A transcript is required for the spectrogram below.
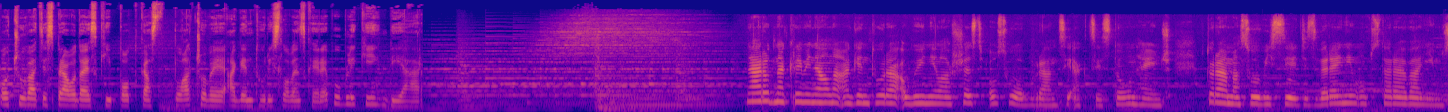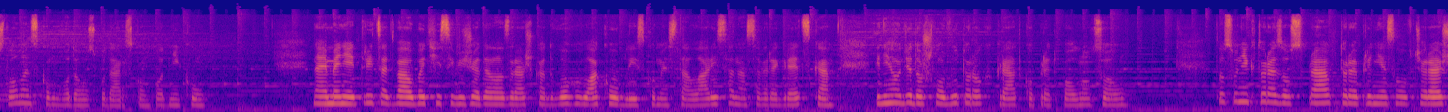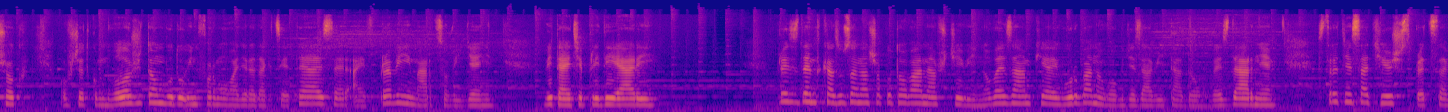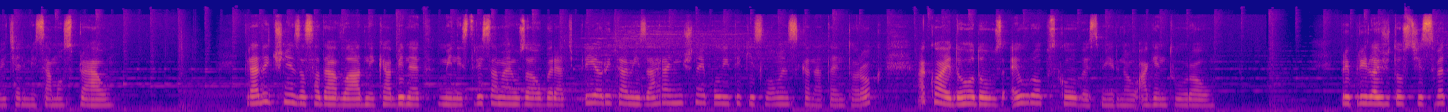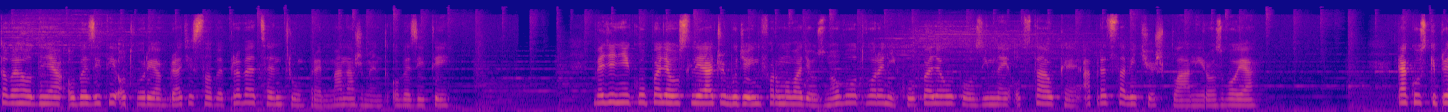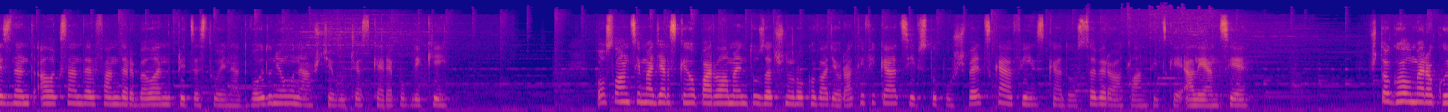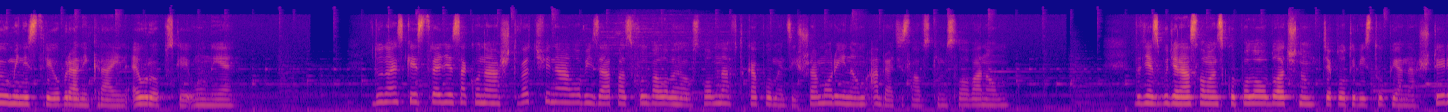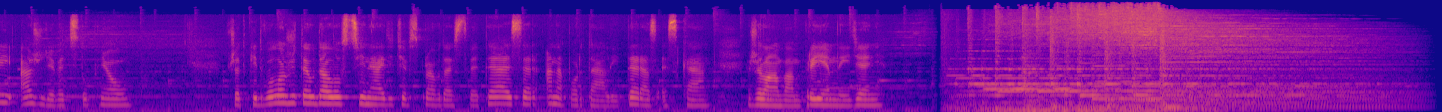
Počúvate spravodajský podcast tlačovej agentúry Slovenskej republiky DR. Národná kriminálna agentúra obvinila 6 osôb v rámci akcie Stonehenge, ktorá má súvisieť s verejným obstarávaním v slovenskom vodohospodárskom podniku. Najmenej 32 obetí si vyžiadala zrážka dvoch vlakov blízko mesta Larisa na severe Grécka. K nehode došlo v útorok krátko pred polnocou. To sú niektoré zo správ, ktoré priniesol včerajšok. O všetkom dôležitom budú informovať redakcie TASR aj v 1. marcový deň. Vitajte pri diári. Prezidentka Zuzana Čaputová navštíví Nové zámky aj Hurbanovo, kde zavíta do Hvezdárne. Stretne sa tiež s predstaviteľmi samozpráv. Tradične zasadá vládny kabinet. Ministri sa majú zaoberať prioritami zahraničnej politiky Slovenska na tento rok, ako aj dohodou s Európskou vesmírnou agentúrou. Pri príležitosti Svetového dňa obezity otvoria v Bratislave prvé centrum pre manažment obezity. Vedenie kúpeľov Sliač bude informovať o znovu otvorení kúpeľov po zimnej odstávke a predstaviť tiež plány rozvoja. Rakúsky prezident Alexander van der Bellen pricestuje na dvojdňovú návštevu Českej republiky. Poslanci Maďarského parlamentu začnú rokovať o ratifikácii vstupu Švédska a Fínska do Severoatlantickej aliancie. Štokholme rokujú ministri obrany krajín Európskej únie. V Dunajskej strede sa koná štvrťfinálový zápas futbalového Slovnaft Cupu medzi Šamorínom a Bratislavským Slovanom. Dnes bude na Slovensku polooblačno, teploty vystúpia na 4 až 9 stupňov. Všetky dôležité udalosti nájdete v spravodajstve TASR a na portáli teraz.sk. Želám vám príjemný deň.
